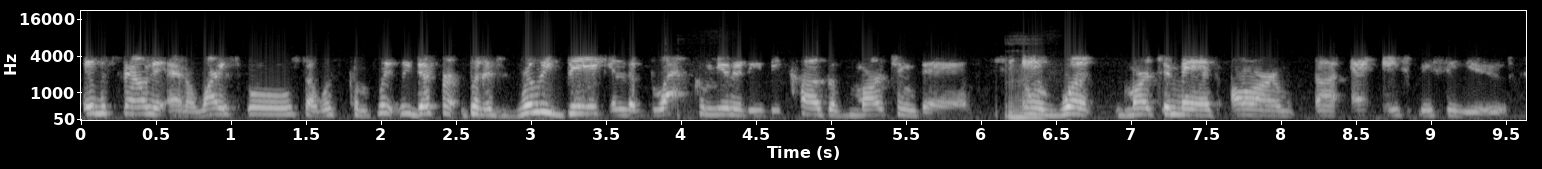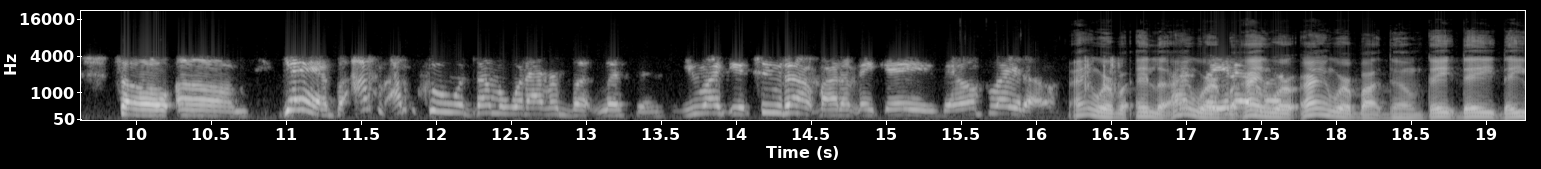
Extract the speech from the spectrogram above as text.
it was founded at a white school, so it's completely different, but it's really big in the black community because of marching bands Mhm. and what marching bands are uh, at HBCUs. So, um, yeah, but I'm, I'm cool with them or whatever. But listen, you might get chewed out by them AKAs. They don't play though. I ain't worried about. Hey, look, I ain't worried about. I ain't worried. I ain't worried about them. They, they, they,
